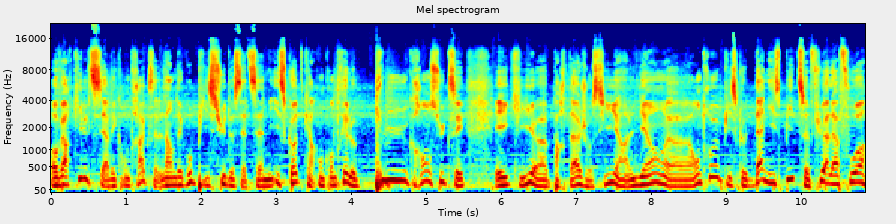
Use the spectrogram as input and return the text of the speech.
Overkill, c'est avec Anthrax, l'un des groupes issus de cette scène East Coast qui a rencontré le plus grand succès et qui euh, partage aussi un lien euh, entre eux puisque Danny Spitz fut à la fois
